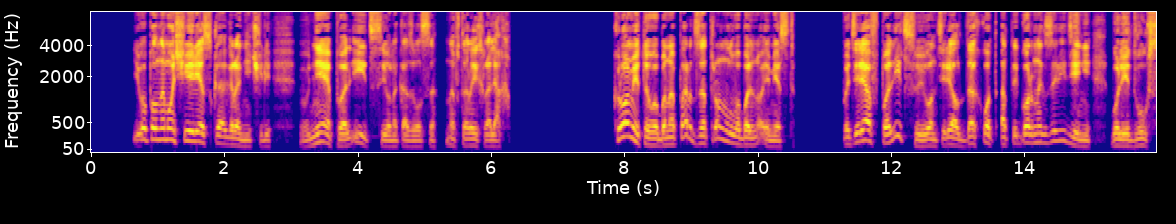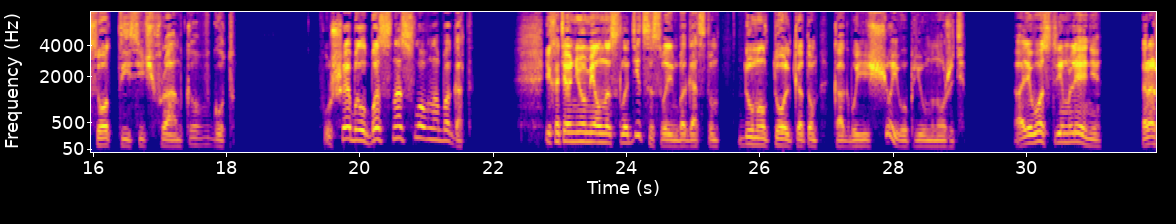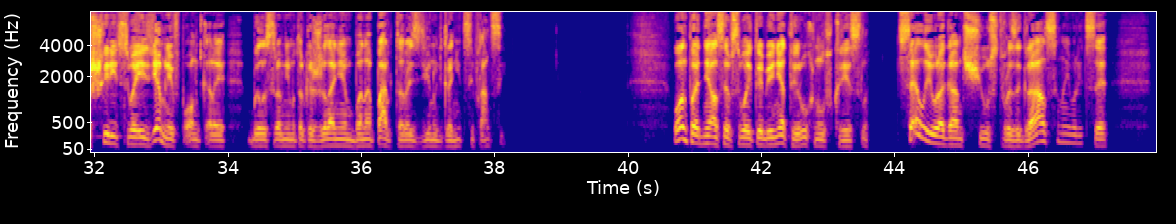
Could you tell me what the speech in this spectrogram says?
Его полномочия резко ограничили. Вне полиции он оказывался на вторых ролях. Кроме того, Бонапарт затронул его больное место. Потеряв полицию, он терял доход от игорных заведений более двухсот тысяч франков в год. Фуше был баснословно богат. И хотя не умел насладиться своим богатством, думал только о том, как бы еще его приумножить а его стремление расширить свои земли в Понкаре было сравнимо только с желанием Бонапарта раздвинуть границы Франции. Он поднялся в свой кабинет и рухнул в кресло. Целый ураган чувств разыгрался на его лице,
